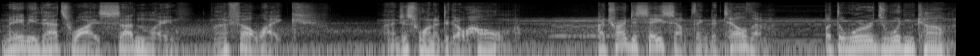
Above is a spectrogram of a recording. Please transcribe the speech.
Maybe that's why, suddenly, I felt like... I just wanted to go home. I tried to say something to tell them, but the words wouldn't come.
